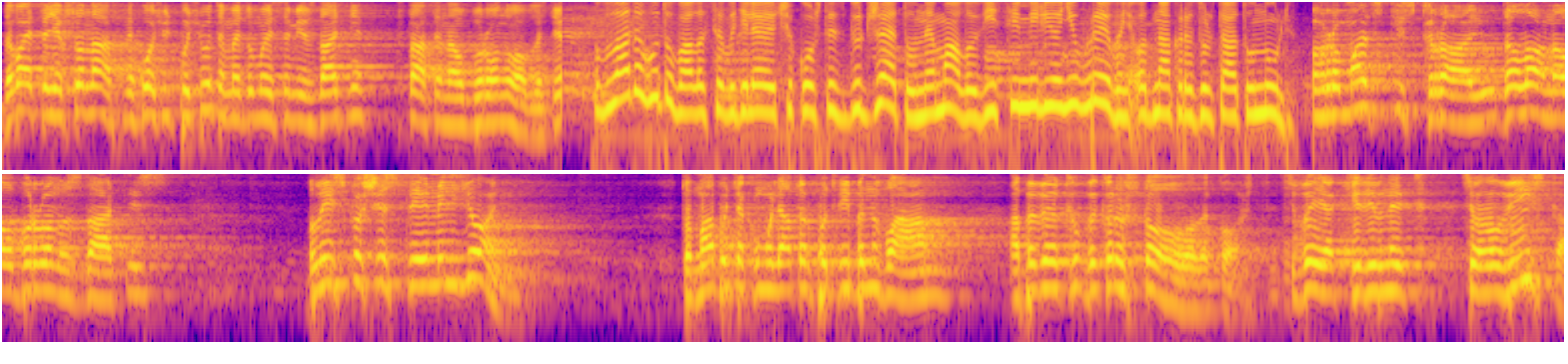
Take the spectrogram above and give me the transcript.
Давайте, якщо нас не хочуть почути, ми думаю, самі здатні стати на оборону області. Влада готувалася, виділяючи кошти з бюджету. Немало 8 мільйонів гривень, однак результату нуль. Громадськість краю дала на оборону здатність близько 6 мільйонів. То, мабуть, акумулятор потрібен вам, аби ви використовували кошти. Ви, як керівник цього війська,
